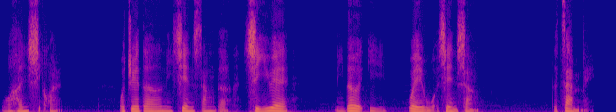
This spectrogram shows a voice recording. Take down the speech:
我很喜欢，我觉得你献上的喜悦，你乐意为我献上的赞美、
